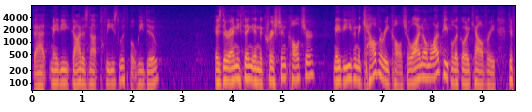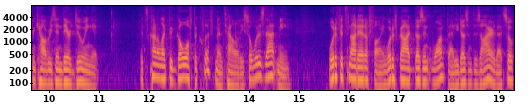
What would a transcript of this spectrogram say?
that maybe God is not pleased with, but we do? Is there anything in the Christian culture, maybe even the Calvary culture? Well, I know a lot of people that go to Calvary, different Calvaries, and they're doing it. It's kind of like the go off the cliff mentality. So, what does that mean? What if it's not edifying? What if God doesn't want that? He doesn't desire that. So,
